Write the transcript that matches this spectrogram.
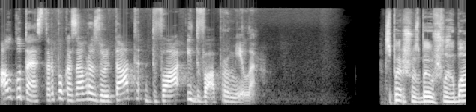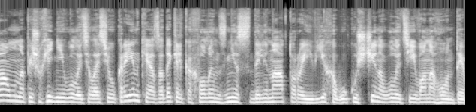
Алкотестер показав результат 2,2 проміле. Спершу збив шлагбаум на пішохідній вулиці Лесі Українки, а за декілька хвилин зніс делінатори і в'їхав у кущі на вулиці Івана Гонти.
